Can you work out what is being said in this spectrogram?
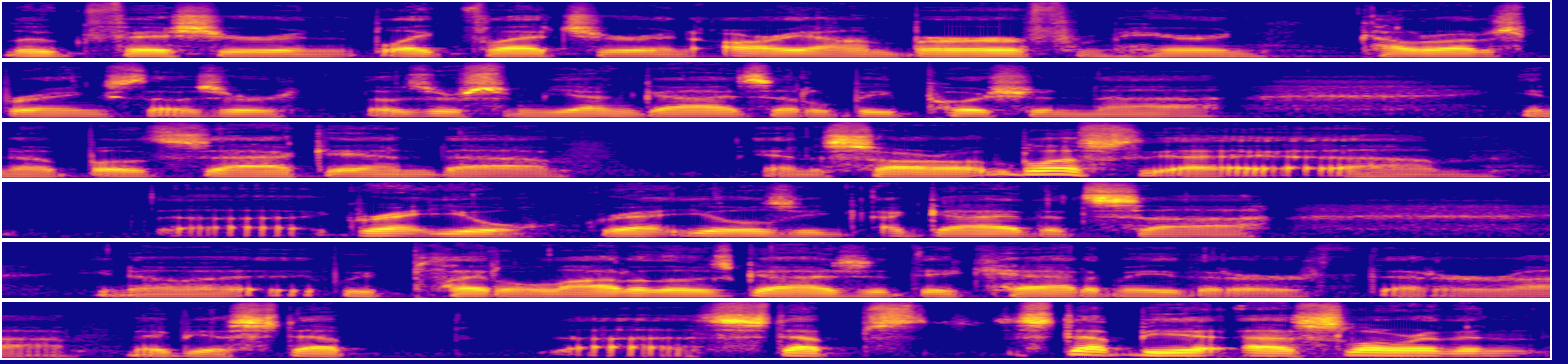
Luke Fisher and Blake Fletcher and Ariane Burr from here in Colorado Springs. Those are those are some young guys that'll be pushing, uh, you know, both Zach and uh, and Asaro. And plus, uh, um, uh, Grant Yule. Grant Ewell's a, a guy that's uh, you know, we played a lot of those guys at the academy that are that are uh, maybe a step uh, steps step be uh, slower than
